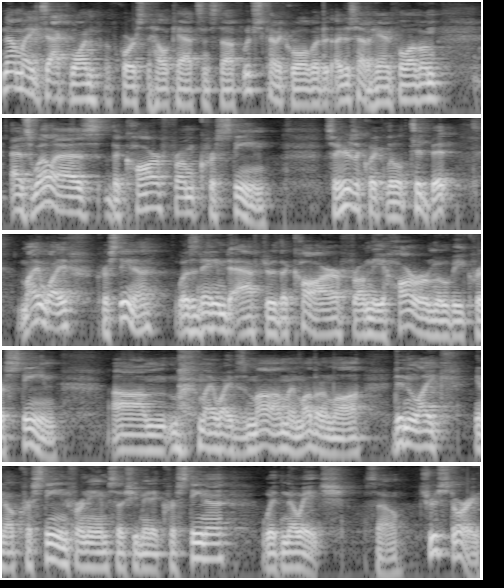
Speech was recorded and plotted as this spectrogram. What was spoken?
Not my exact one, of course, the Hellcats and stuff, which is kind of cool, but I just have a handful of them, as well as the car from Christine. So here's a quick little tidbit. My wife, Christina, was named after the car from the horror movie Christine. Um, my wife's mom, my mother-in-law, didn't like, you know, Christine for a name, so she made it Christina with no H. So, true story.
